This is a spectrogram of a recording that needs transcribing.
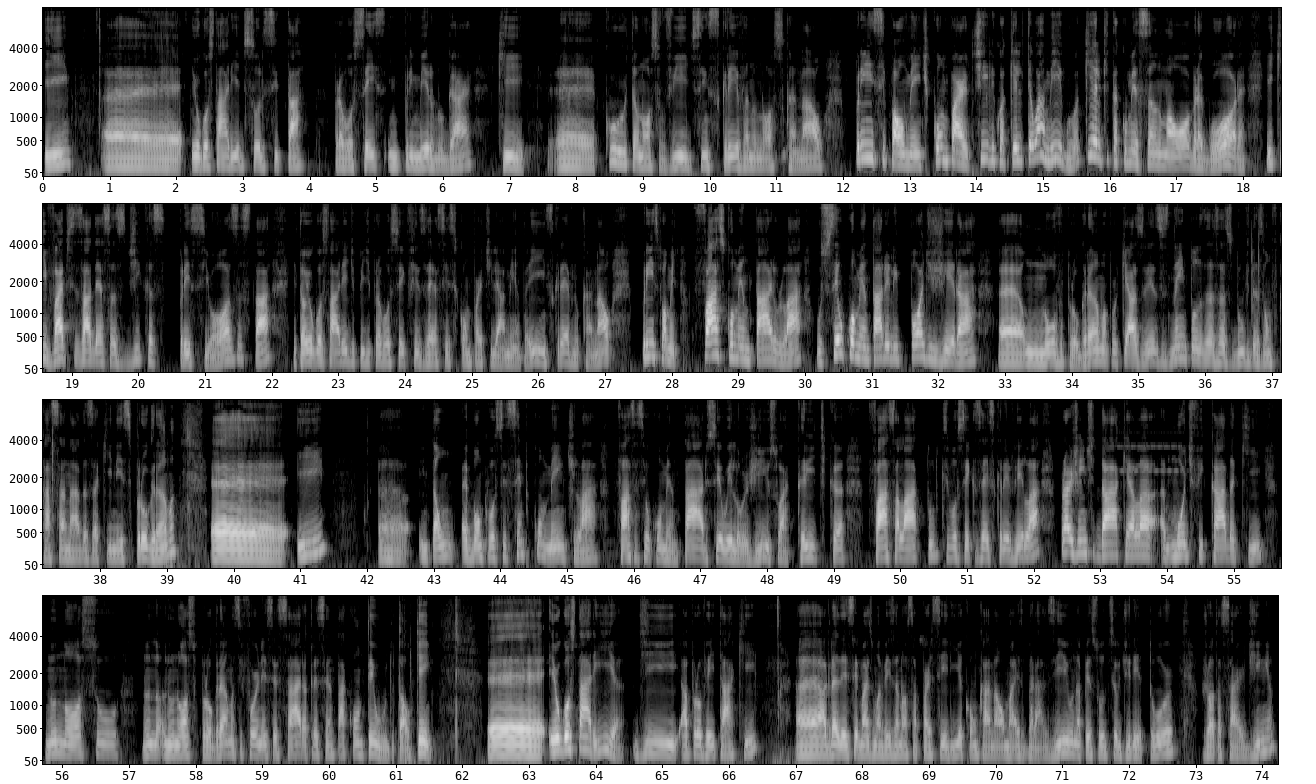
e é, eu gostaria de solicitar para vocês, em primeiro lugar, que é, curta o nosso vídeo, se inscreva no nosso canal, principalmente compartilhe com aquele teu amigo, aquele que está começando uma obra agora e que vai precisar dessas dicas preciosas, tá? Então eu gostaria de pedir para você que fizesse esse compartilhamento aí, inscreve no canal, principalmente faz comentário lá, o seu comentário ele pode gerar é, um novo programa, porque às vezes nem todas as dúvidas vão ficar sanadas aqui nesse programa. É, e uh, então é bom que você sempre comente lá, faça seu comentário, seu elogio, sua crítica, faça lá tudo que você quiser escrever lá para a gente dar aquela modificada aqui no nosso, no, no nosso programa, se for necessário acrescentar conteúdo, tá ok? É, eu gostaria de aproveitar aqui, é, agradecer mais uma vez a nossa parceria com o canal Mais Brasil, na pessoa do seu diretor, J. Sardinha,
